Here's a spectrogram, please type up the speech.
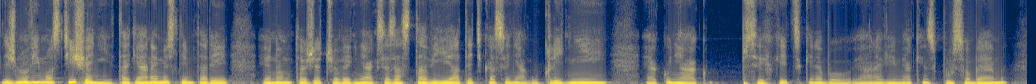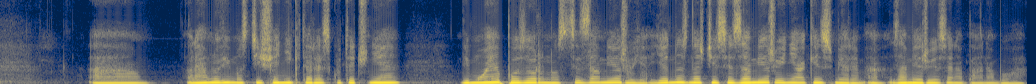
když mluvím o stišení, tak já nemyslím tady jenom to, že člověk nějak se zastaví a teďka se nějak uklidní, jako nějak psychicky nebo já nevím, jakým způsobem. A, ale já mluvím o stišení, které skutečně, kdy moje pozornost se zaměřuje, jednoznačně se zaměřuje nějakým směrem a zaměřuje se na Pána Boha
